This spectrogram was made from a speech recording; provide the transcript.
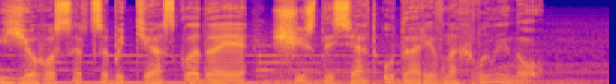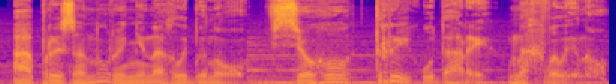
його серцебиття складає 60 ударів на хвилину, а при зануренні на глибину всього 3 удари на хвилину.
